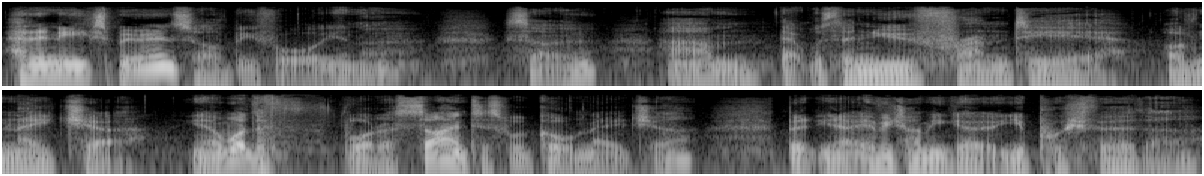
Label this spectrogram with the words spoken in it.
had any experience of before, you know. So um, that was the new frontier of nature. You know what the what a scientist would call nature, but you know every time you go, you push further.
